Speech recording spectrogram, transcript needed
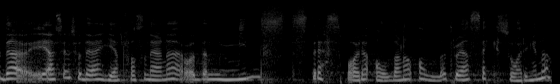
er, jeg syns jo det er helt fascinerende. Og den minst stressbare alderen av alle tror jeg er seksåringene.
